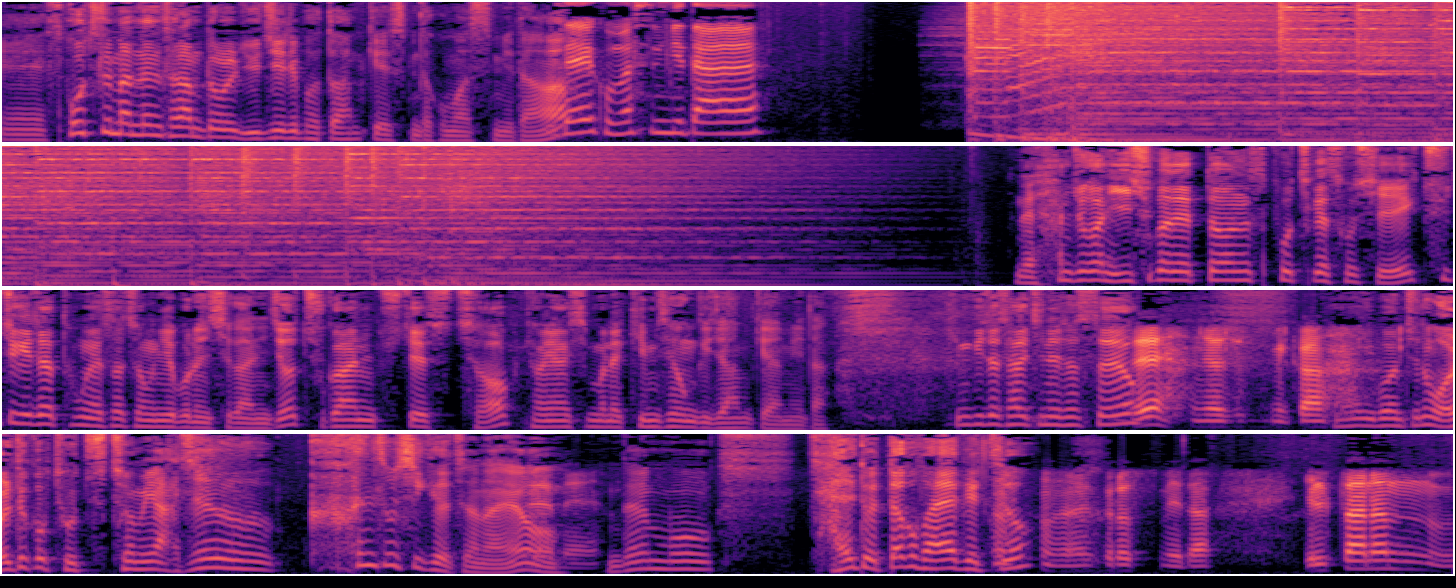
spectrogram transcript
예, 스포츠를 만드는 사람들 유지 리포터 함께했습니다. 고맙습니다. 네, 고맙습니다. 네, 한 주간 이슈가 됐던 스포츠계 소식 취재기자 통해서 정리해보는 시간이죠. 주간 취재수첩 경향신문의 김세훈 기자 함께합니다. 김 기자 잘 지내셨어요? 네, 안녕하셨습니까? 어, 이번 주는 월드컵 조추첨이 아주 큰 소식이었잖아요. 네네. 근데 뭐 잘 됐다고 봐야겠죠? 네, 그렇습니다. 일단은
